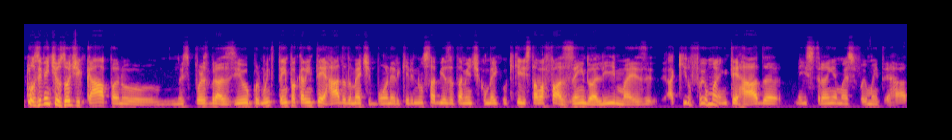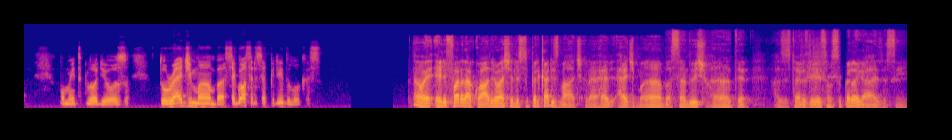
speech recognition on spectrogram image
Inclusive, a gente usou de capa no, no Spurs Brasil por muito tempo aquela enterrada do Matt Bonner, que ele não sabia exatamente como é, o que ele estava fazendo ali, mas aquilo foi uma enterrada meio estranha, mas foi uma enterrada. Momento glorioso do Red Mamba. Você gosta desse apelido, Lucas? Não, ele fora da quadra, eu acho ele super carismático, né? Red Mamba, Sandwich Hunter, as histórias dele são super legais, assim.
